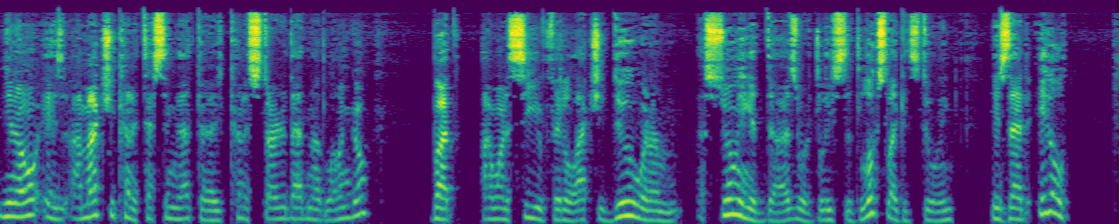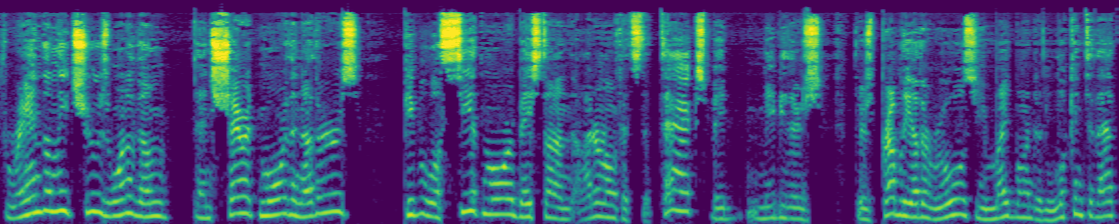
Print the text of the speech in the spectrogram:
you know is I'm actually kind of testing that because I kind of started that not long ago. But I want to see if it'll actually do what I'm assuming it does or at least it looks like it's doing is that it'll randomly choose one of them and share it more than others people will see it more based on I don't know if it's the text maybe, there's there's probably other rules. You might want to look into that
